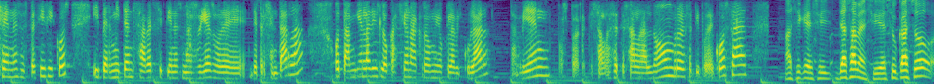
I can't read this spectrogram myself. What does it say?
genes específicos y permiten saber si tienes más riesgo de, presentarla, o también la dislocación acromioclavicular, también, pues para que te salga, se te salga el hombro, ese tipo de cosas. Así que si ya saben, si es su caso,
